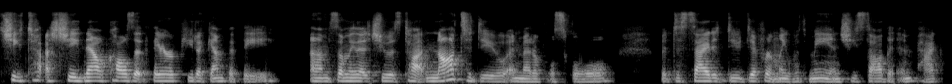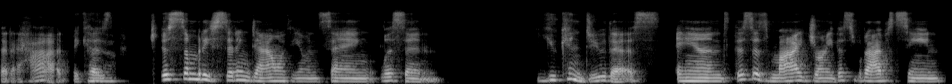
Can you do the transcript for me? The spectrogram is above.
she ta- she now calls it therapeutic empathy, um, something that she was taught not to do in medical school, but decided to do differently with me. And she saw the impact that it had because yeah. just somebody sitting down with you and saying, "Listen, you can do this." And this is my journey. This is what I've seen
